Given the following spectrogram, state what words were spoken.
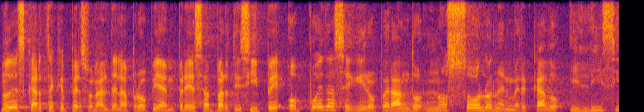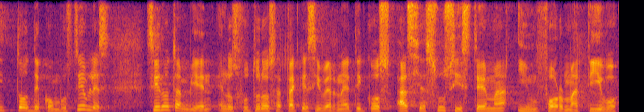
no descarta que personal de la propia empresa participe o pueda seguir operando no solo en el mercado ilícito de combustibles, sino también en los futuros ataques cibernéticos hacia su sistema informativo,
